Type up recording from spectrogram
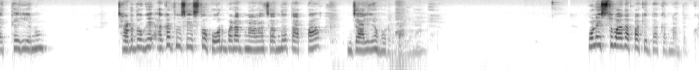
ਇੱਥੇ ਹੀ ਇਹਨੂੰ ਛੱਡ ਦੋਗੇ। ਅਗਰ ਤੁਸੀਂ ਇਸ ਤੋਂ ਹੋਰ ਬੜਾ ਬਣਾਉਣਾ ਚਾਹੁੰਦੇ ਹੋ, ਤਾਂ ਆਪਾਂ ਜਾਲੀਆਂ ਹੋਰ ਪਾ ਲਵਾਂਗੇ। ਹੁਣ ਇਸ ਤੋਂ ਬਾਅਦ ਆਪਾਂ ਕਿੱਦਾਂ ਕਰਨਾ, ਦੇਖੋ।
